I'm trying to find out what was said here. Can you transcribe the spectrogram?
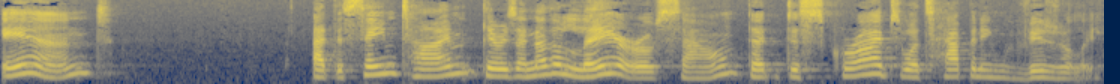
and at the same time, there is another layer of sound that describes what's happening visually.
